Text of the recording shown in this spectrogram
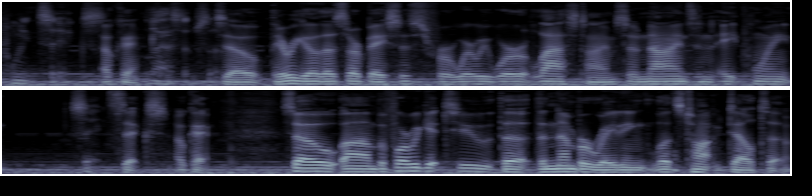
8.6 Okay. last episode So there we go. That's our basis for where we were last time. So nines and eight point six six. Okay. So um, before we get to the the number rating, let's talk delta.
